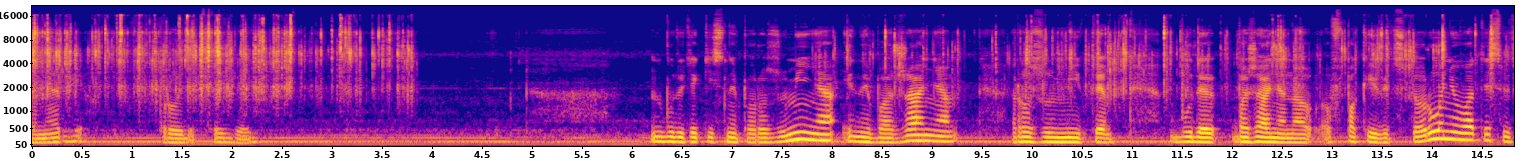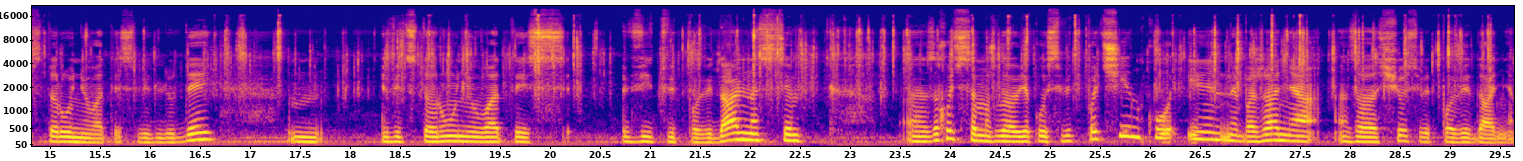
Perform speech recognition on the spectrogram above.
енергіях пройде цей день. Будуть якісь непорозуміння і небажання розуміти буде бажання навпаки відсторонюватись, відсторонюватись від людей, відсторонюватись від відповідальності. Е, Захочеться, можливо, в якусь відпочинку і небажання за щось відповідання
